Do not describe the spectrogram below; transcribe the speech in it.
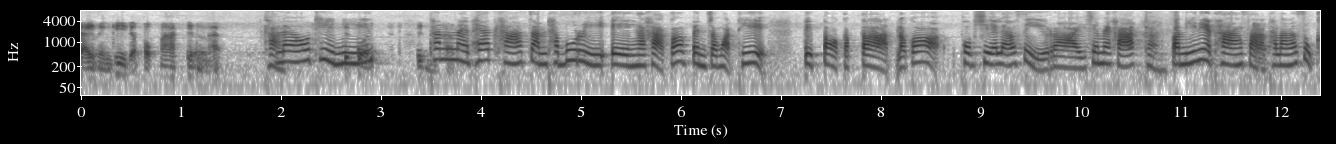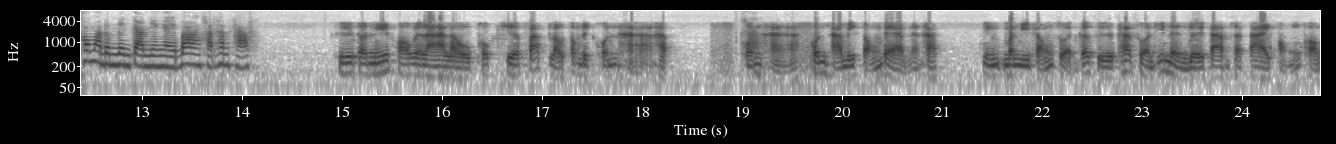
จัยหนึ่งที่จะพบมากขึ้นครับ ค่ะ แล้วทีนี้ท่านนายแพทย์คะจันทบุรีเองอะค่ะ ก็เป็นจังหวัดที่ติดต่อกับตราด แล้วก็พบเชื้อแล้วสี่รายใช่ไหมคะ ค่ะ ตอนนี้เนี่ยทางสาธารณสุขเข้ามาดำเนินการยังไงบ้างคะท่านคะ คือตอนนี้พอเวลาเราพบเชื้อปั๊บเราต้องไปค้นหาครับ ค้นหาค้นหามีสองแบบนะครับจริงมันมีสองส่วนก็คือ ถ้าส่วนที่หนึ่งเลยตามสไตล์ของของ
